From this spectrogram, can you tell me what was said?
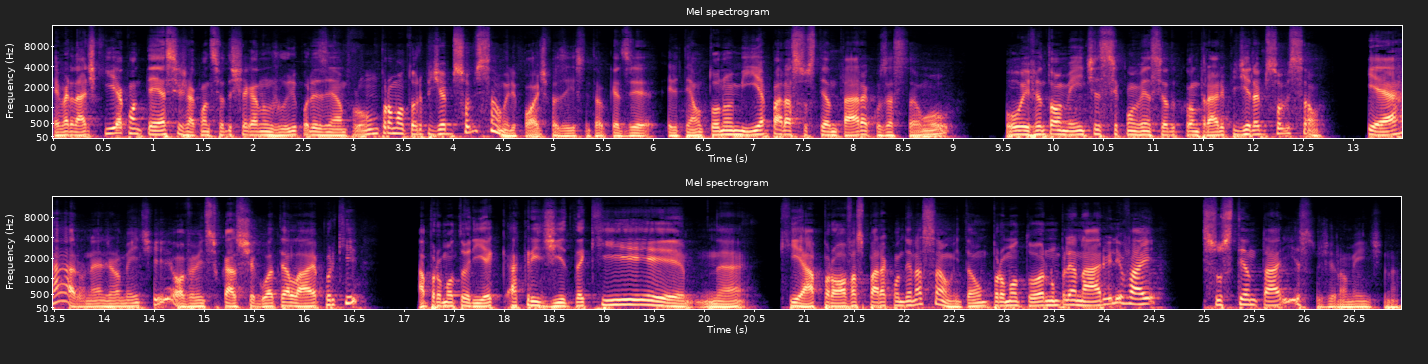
É verdade que acontece, já aconteceu de chegar num júri, por exemplo, um promotor pedir absolvição. Ele pode fazer isso. Então, quer dizer, ele tem autonomia para sustentar a acusação ou, ou eventualmente, se convencer do contrário, pedir absolvição. E é raro, né? Geralmente, obviamente, se o caso chegou até lá é porque a promotoria acredita que, né, que há provas para a condenação. Então, o promotor, num plenário, ele vai sustentar isso, geralmente, né?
